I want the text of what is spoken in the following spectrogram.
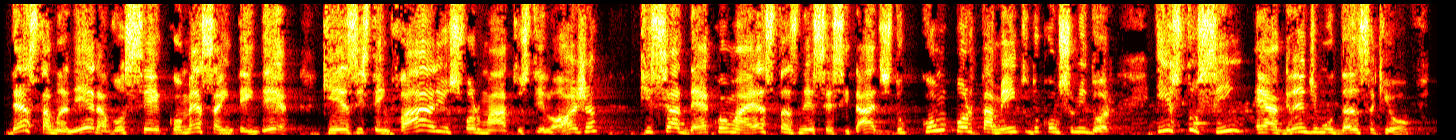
Desta maneira, você começa a entender que existem vários formatos de loja que se adequam a estas necessidades do comportamento do consumidor. Isto sim é a grande mudança que houve.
